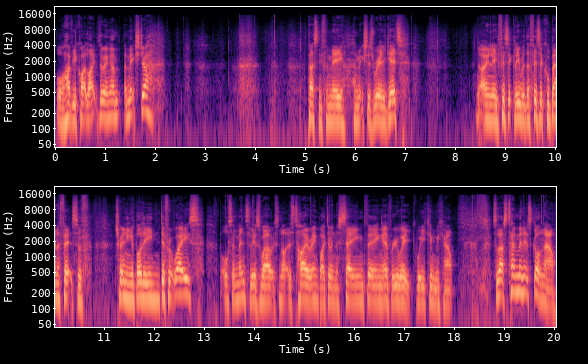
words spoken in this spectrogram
Or have you quite liked doing a, a mixture? Personally, for me, a mixture is really good. not only physically with the physical benefits of training your body in different ways, but also mentally as well. It's not as tiring by doing the same thing every week, week in, week out. So that's 10 minutes gone now.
